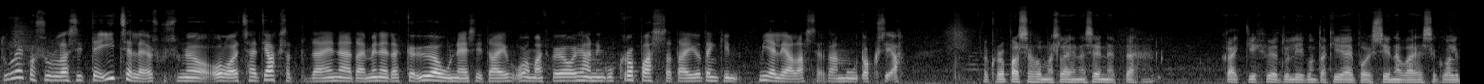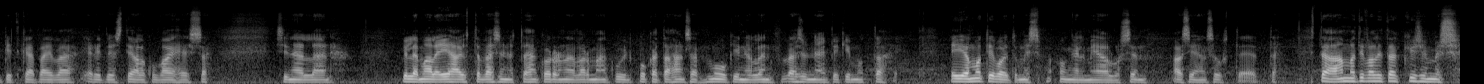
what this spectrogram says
Tuleeko sulla sitten itselle joskus sellainen olo, että sä et jaksa tätä enää, tai menetätkö yöuneesi, tai huomaatko jo ihan niin kuin kropassa tai jotenkin mielialassa jotain muutoksia? No kropassa huomas lähinnä sen, että kaikki hyötyliikuntakin jäi pois siinä vaiheessa, kun oli pitkää päivää, erityisesti alkuvaiheessa sinällään. Kyllä mä olen ihan yhtä väsynyt tähän koronaan varmaan kuin kuka tahansa muukin, olen väsyneempikin, mutta ei ole motivoitumisongelmia ollut sen asian suhteen. Että tämä ammattivalita kysymys,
